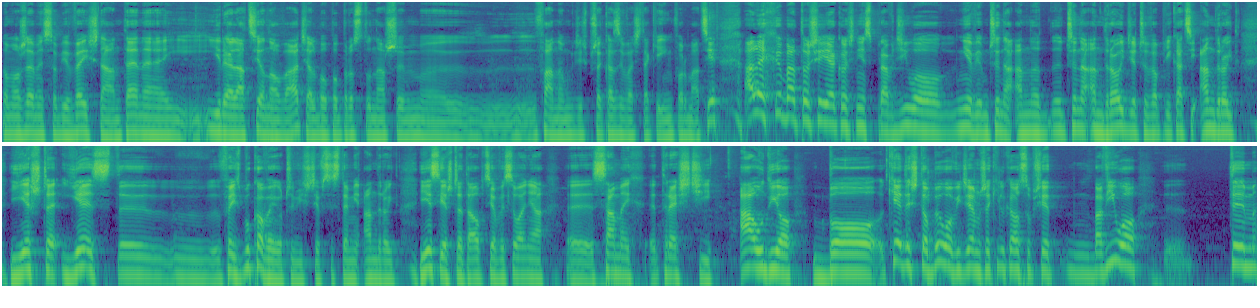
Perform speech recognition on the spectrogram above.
to możemy sobie wejść na antenę i, i relacjonować, albo po prostu naszym y, fanom gdzieś przekazywać takie informacje, ale chyba to się jakoś nie sprawdziło. Nie wiem, czy na, czy na Androidzie, czy w aplikacji Android jeszcze jest, y, y, facebookowej oczywiście w systemie Android, jest jeszcze ta opcja wysyłania y, samych treści audio, bo kiedyś to było, widziałem, że kilka osób się bawiło y, tym,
